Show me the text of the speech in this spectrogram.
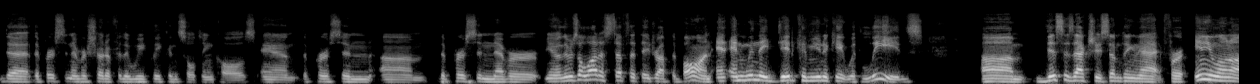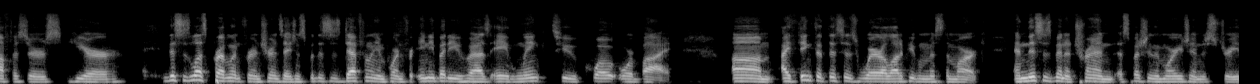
the the person never showed up for the weekly consulting calls and the person um, the person never you know there was a lot of stuff that they dropped the ball on. And, and when they did communicate with leads um, this is actually something that for any loan officers here this is less prevalent for insurance agents but this is definitely important for anybody who has a link to quote or buy um, i think that this is where a lot of people miss the mark and this has been a trend especially in the mortgage industry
